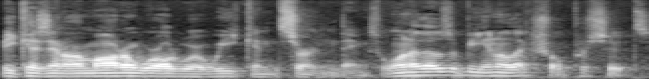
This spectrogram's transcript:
Because in our modern world, we're weak in certain things. One of those would be intellectual pursuits.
